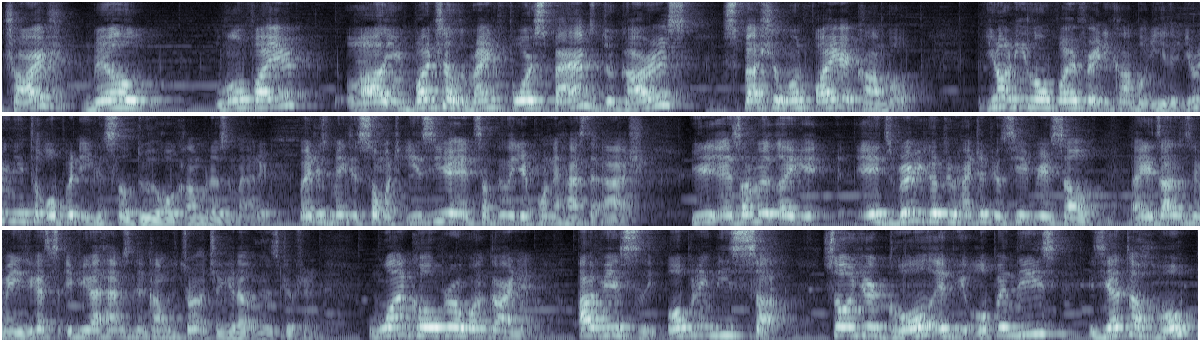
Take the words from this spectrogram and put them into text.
charge, mill, Lone Fire, all you bunch of rank 4 spams, Dugares, special Lone Fire combo. You don't need Lone Fire for any combo either. You don't need to open it, you can still do the whole combo, doesn't matter. But it just makes it so much easier and something that your opponent has to ash. You, as long as, like, it, it's very good through handshake, you'll see it for yourself. Like, it's honestly amazing. You guys, if you guys haven't seen the combo tutorial, check it out in the description. One Cobra, one Garnet. obviously, opening these suck. So your goal, if you open these, is you have to hope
